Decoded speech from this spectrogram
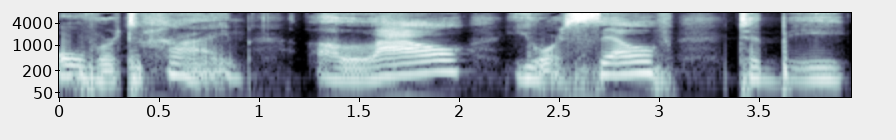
over time. Allow yourself to be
